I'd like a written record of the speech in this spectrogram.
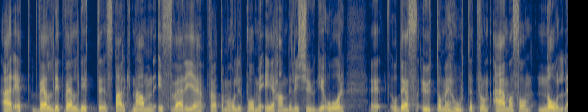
är ett väldigt, väldigt eh, starkt namn i Sverige för att de har hållit på med e-handel i 20 år. Eh, och dessutom är hotet från Amazon noll,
